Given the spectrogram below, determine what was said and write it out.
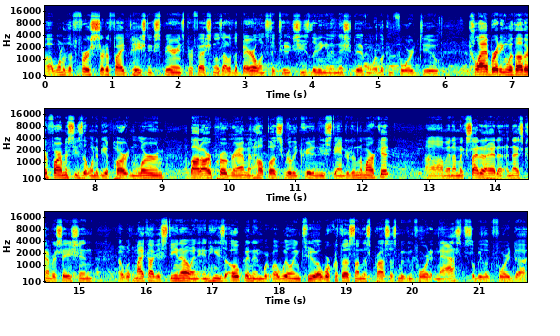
uh, one of the first certified patient experience professionals out of the Beryl Institute. She's leading an initiative, and we're looking forward to collaborating with other pharmacies that want to be a part and learn about our program and help us really create a new standard in the market. Um, and I'm excited. I had a, a nice conversation uh, with Mike Augustino, and, and, he's open and w- uh, willing to uh, work with us on this process moving forward at NASP. So we look forward to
